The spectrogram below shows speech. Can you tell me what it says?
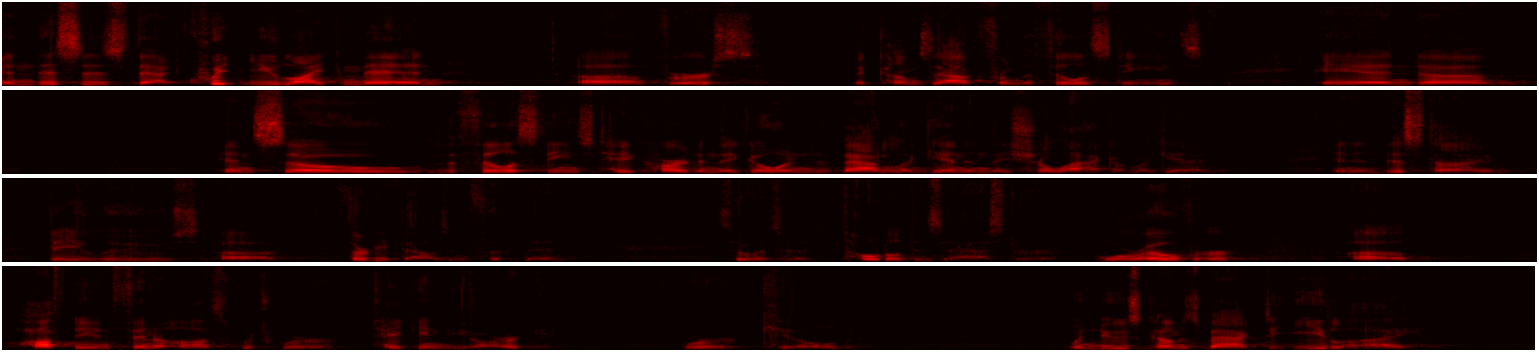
and this is that quit you like men uh, verse that comes out from the Philistines. And, um, and so the Philistines take heart and they go into battle again and they shellac them again. And in this time, they lose uh, 30,000 footmen. So it's a total disaster. Moreover, um, Hophni and Phinehas, which were taking the ark, were killed. When news comes back to Eli,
